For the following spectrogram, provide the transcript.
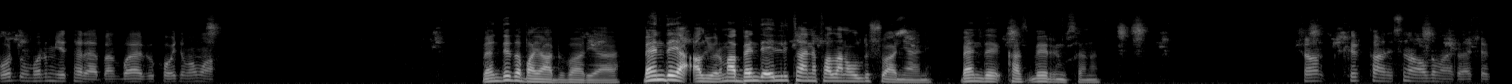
Bu arada umarım yeter ha. Ben bayağı bir koydum ama. Bende de bayağı bir var ya. Ben de ya- alıyorum abi. Bende 50 tane falan oldu şu an yani. Ben de kas veririm sana. Şu an 40 tanesini aldım arkadaşlar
